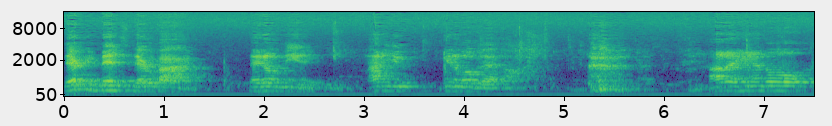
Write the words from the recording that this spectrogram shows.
they're convinced they're fine. They don't need it. How do you get them over that hump? How to handle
